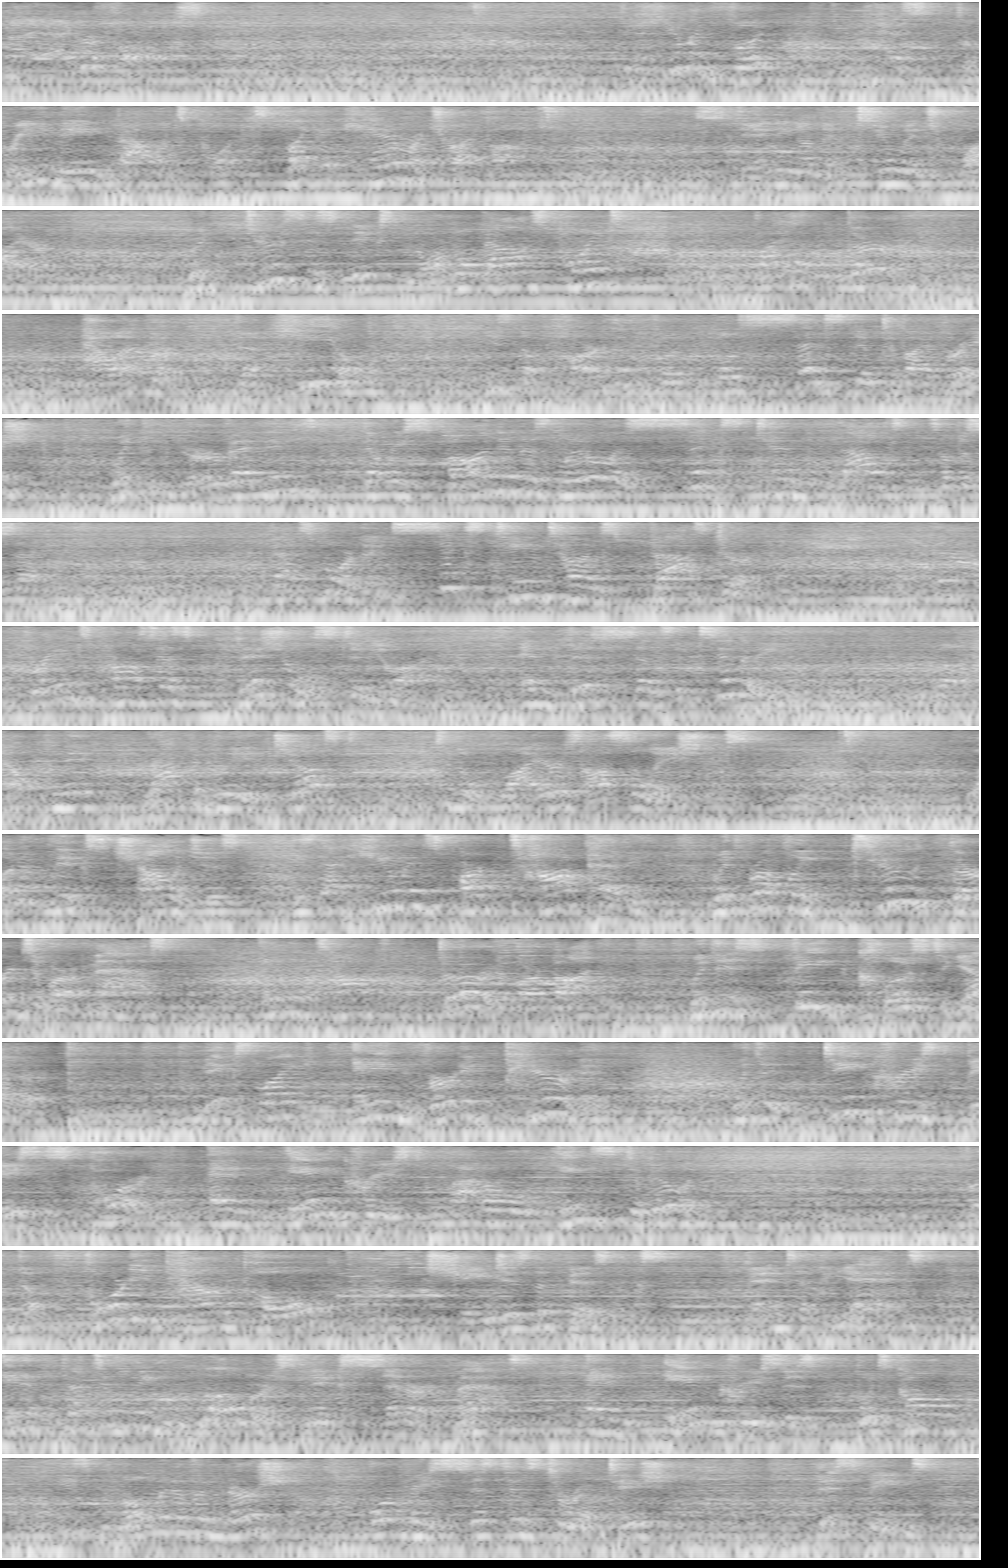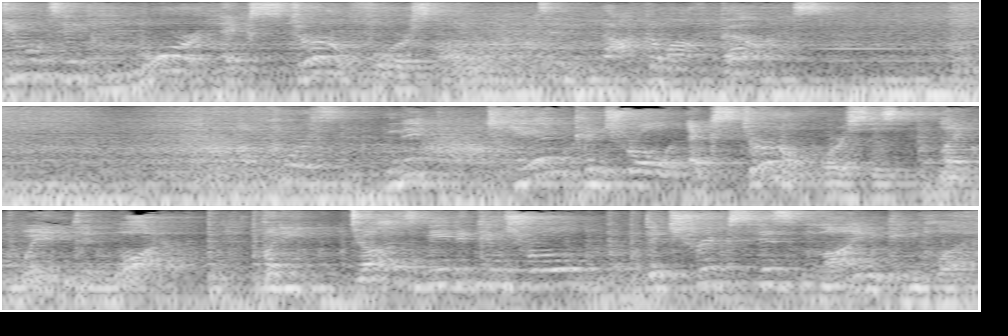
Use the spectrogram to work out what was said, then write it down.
Niagara Falls The human foot has three main balance points, like a camera tripod. Standing on the two-inch wire reduces Nik's normal balance point by a third. However, the heel is the part of the foot most sensitive to vibration, with nerve endings that respond in as little as six ten thousandths of a second. That's more than 16 times faster than our brains process visual stimuli. And this sensitivity will help Nik rapidly adjust to the wire's oscillations. One of Nik's challenges is that humans are top heavy, with roughly two thirds of our mass in the top third of our body, with his feet close together. Nik's like an inverted pyramid with a decreased base of support and increased lateral instability. But the 40 pound pole changes the physics. Bent at the ends, it effectively lowers Nik's center of mass and increases what's called his moment of inertia or resistance to rotation. This means it will take more external force to knock him off balance. Nik can control external forces like wind and water, but he does need to control the tricks his mind can play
